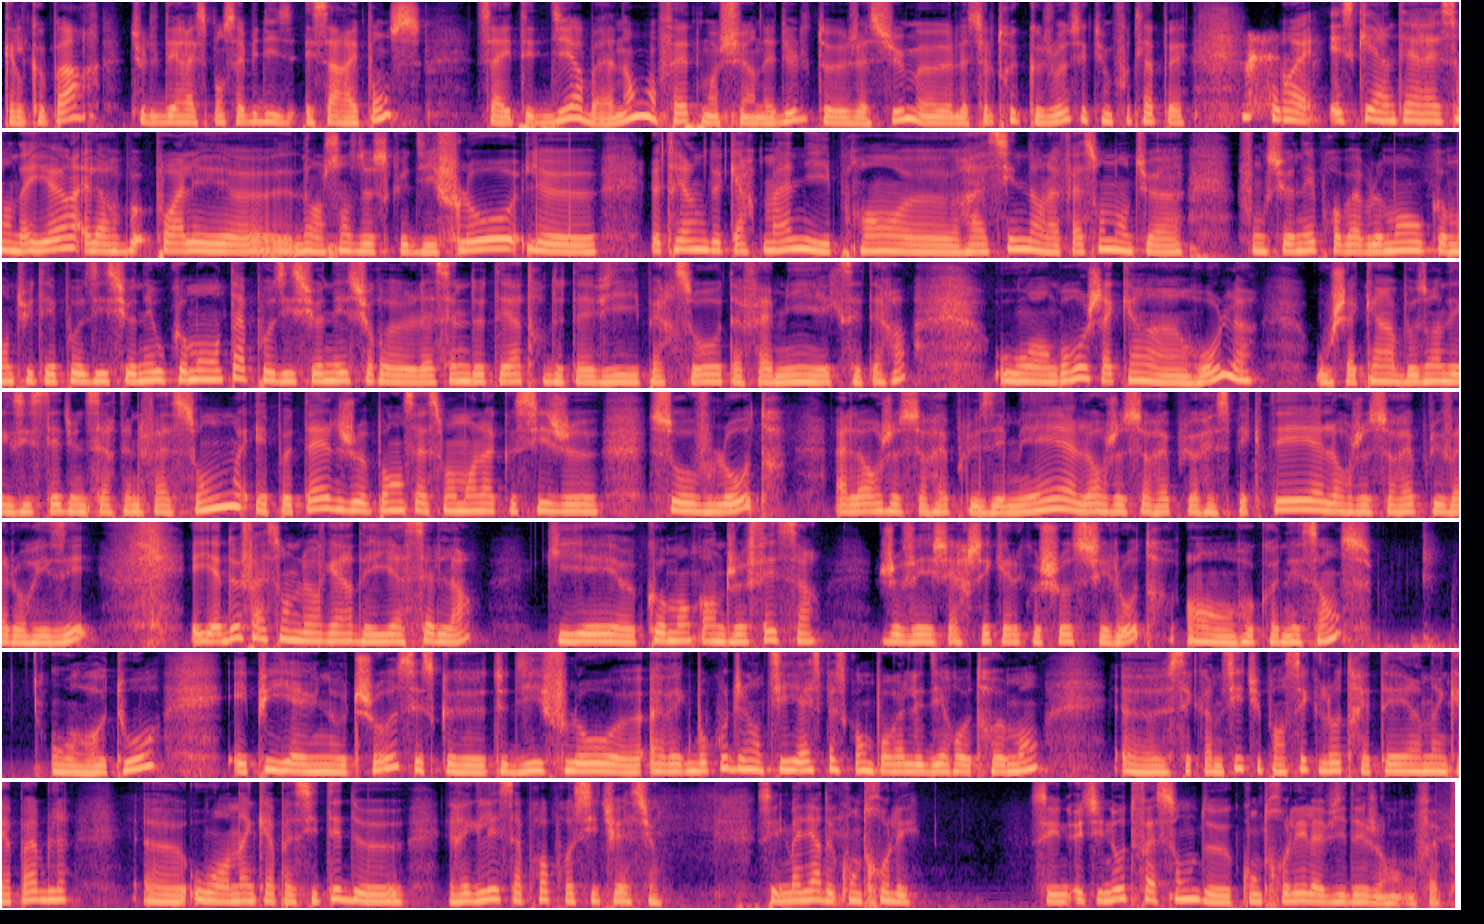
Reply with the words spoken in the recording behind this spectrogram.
quelque part, tu le déresponsabilises. Et sa réponse, Ça a été de dire, bah non, en fait, moi je suis un adulte, j'assume, le seul truc que je veux, c'est que tu me foutes la paix. ouais, et ce qui est intéressant d'ailleurs, alors pour aller dans le sens de ce que dit Flo, le, le triangle de Karpman, il prend racine dans la façon dont tu as fonctionné probablement, ou comment tu t'es positionné, ou comment on t'a positionné sur la scène de théâtre de ta vie perso, ta famille, etc. Où en gros, chacun a un rôle, où chacun a besoin d'exister d'une certaine façon, et peut-être, je pense à ce moment-là que si je sauve l'autre, alors je serai plus aimé, alors je serai plus respecté, alors je serai plus valorisé. Et il y a deux façons de le regarder. Il y a celle-là, qui est euh, comment quand je fais ça, je vais chercher quelque chose chez l'autre en reconnaissance ou en retour. Et puis il y a une autre chose, c'est ce que te dit Flo euh, avec beaucoup de gentillesse, parce qu'on pourrait le dire autrement. Euh, c'est comme si tu pensais que l'autre était un incapable ou en incapacité de régler sa propre situation. C'est une manière de contrôler. C'est une, autre façon de contrôler la vie des gens, en fait.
